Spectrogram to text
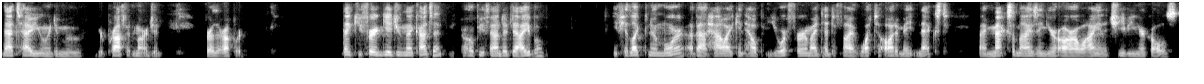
That's how you're going to move your profit margin further upward. Thank you for engaging my content. I hope you found it valuable. If you'd like to know more about how I can help your firm identify what to automate next by maximizing your ROI and achieving your goals,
